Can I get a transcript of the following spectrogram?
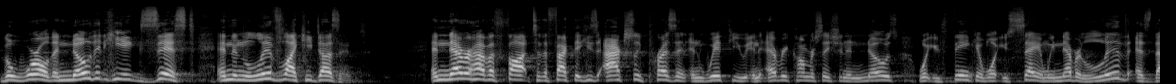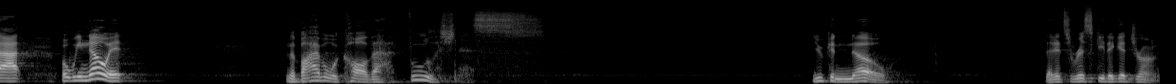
the world, and know that He exists and then live like He doesn't and never have a thought to the fact that he's actually present and with you in every conversation and knows what you think and what you say. And we never live as that, but we know it. And the Bible would call that foolishness. You can know that it's risky to get drunk.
